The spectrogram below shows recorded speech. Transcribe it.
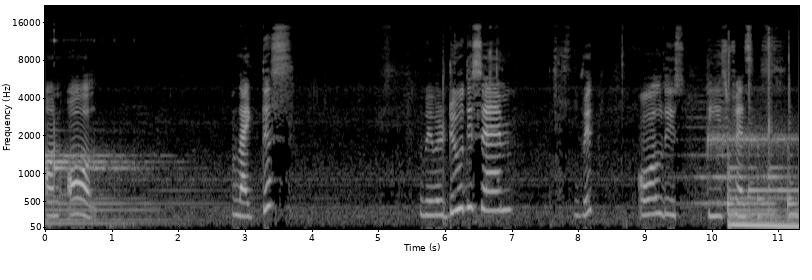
on all. Like this. We will do the same with all these these faces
